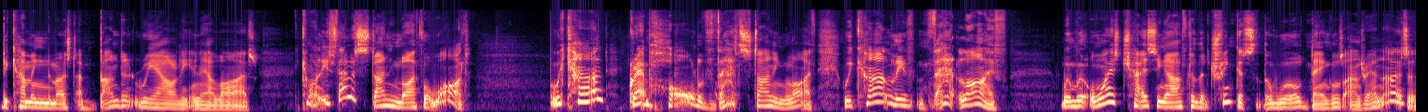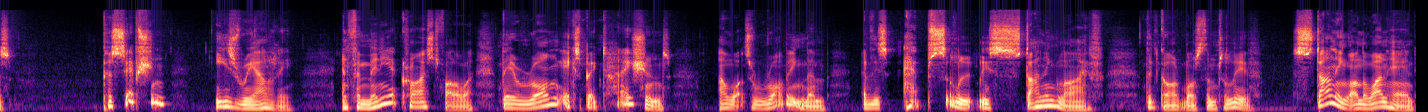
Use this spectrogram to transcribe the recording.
becoming the most abundant reality in our lives. Come on, is that a stunning life or what? But we can't grab hold of that stunning life. We can't live that life when we're always chasing after the trinkets that the world dangles under our noses. Perception is reality. And for many a Christ follower, their wrong expectations are what's robbing them of this absolutely stunning life that God wants them to live. Stunning on the one hand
